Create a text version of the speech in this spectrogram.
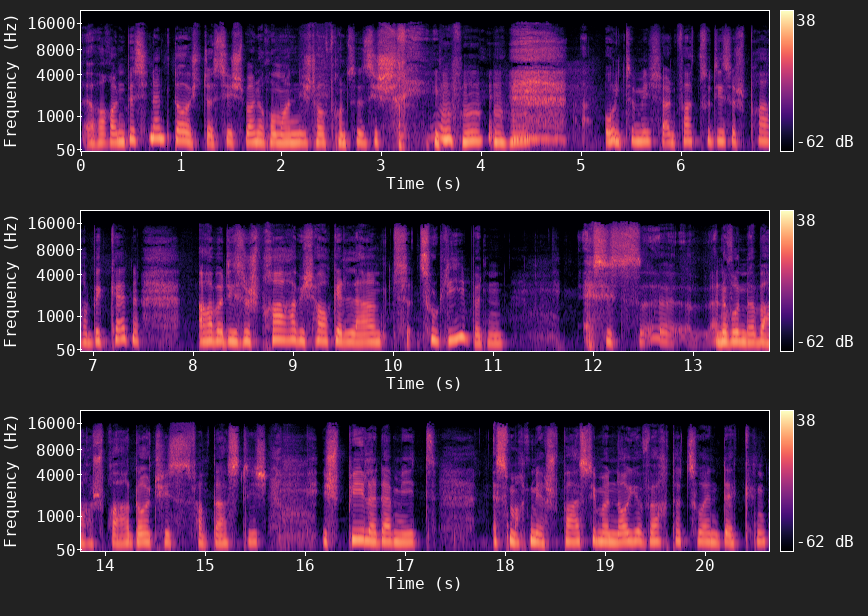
Er war ein bisschen enttäuscht, dass ich meine Roman nicht auf Französisch schrieb mhm, mhm. und mich einfach zu dieser Sprache bekenne. Aber diese Sprache habe ich auch gelernt zu lieben. Es ist äh, eine wunderbare Sprache. Deutsch ist fantastisch. Ich spiele damit. Es macht mir Spaß, immer neue Wörter zu entdecken.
